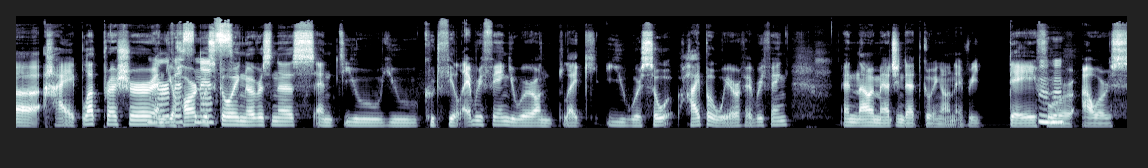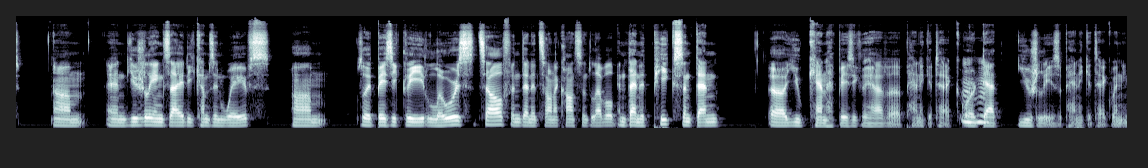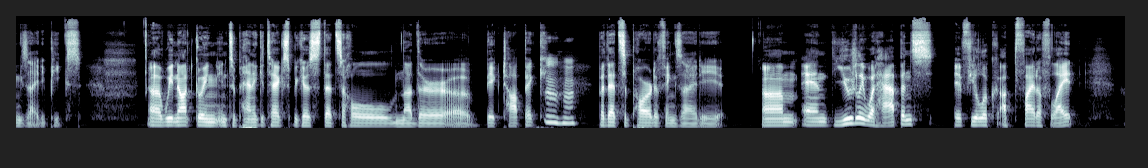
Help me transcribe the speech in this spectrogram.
uh, high blood pressure and your heart was going nervousness and you you could feel everything. You were on like you were so hyper aware of everything. And now imagine that going on every day for hours. Um, and usually anxiety comes in waves. Um, so it basically lowers itself and then it's on a constant level and then it peaks and then uh, you can basically have a panic attack or that usually is a panic attack when anxiety peaks. Uh, we're not going into panic attacks because that's a whole nother uh, big topic but that's a part of anxiety. Um, and usually what happens if you look up fight or flight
